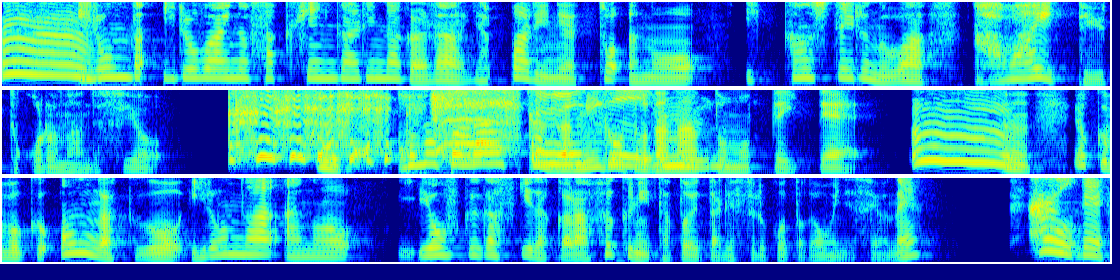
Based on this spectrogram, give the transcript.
うんいろんな色合いの作品がありながらやっぱりねとあの一貫しているのは可愛いっていうところなんですよ。うんこのバランス感が見事だなと思っていて、うん、うん。よく僕音楽をいろんなあの洋服が好きだから服に例えたりすることが多いんですよね。はい。で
